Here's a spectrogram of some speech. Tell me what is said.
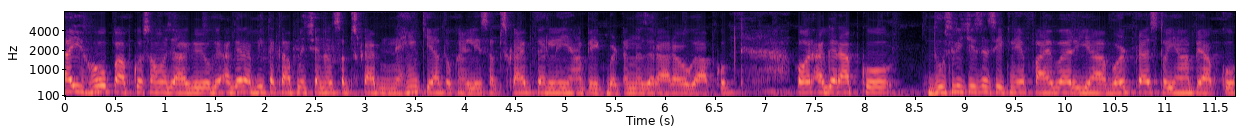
आई होप आपको समझ आ गई होगी। अगर अभी तक आपने चैनल सब्सक्राइब नहीं किया तो काइंडली सब्सक्राइब कर लें। यहाँ पे एक बटन नज़र आ रहा होगा आपको। और अगर आपको दूसरी चीज़ें सीखनी है फाइवर या वर्ड प्रेस तो यहाँ पे आपको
